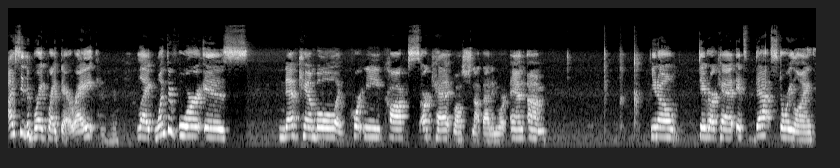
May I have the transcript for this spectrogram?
I see the break right there, right? Mhm. Like one through four is Neve Campbell and Courteney Cox Arquette. Well, she's not that anymore, and um, you know David Arquette. It's that storyline,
